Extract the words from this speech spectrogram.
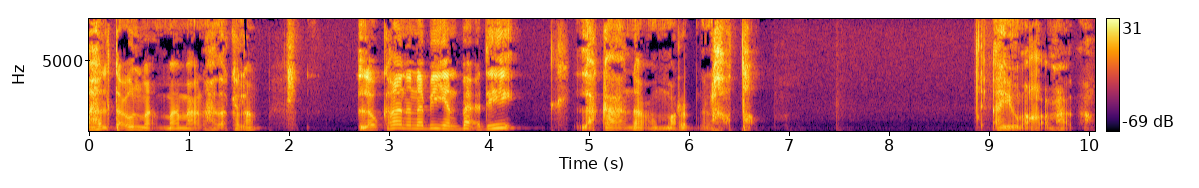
هل تعون ما معنى هذا الكلام؟ لو كان نبيا بعدي لكان عمر بن الخطاب. أي مقام هذا؟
